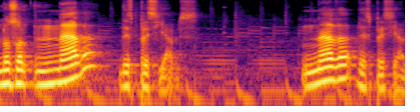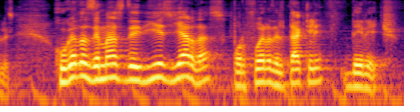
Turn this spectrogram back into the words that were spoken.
no son nada despreciables. Nada despreciables. Jugadas de más de 10 yardas por fuera del tackle derecho.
